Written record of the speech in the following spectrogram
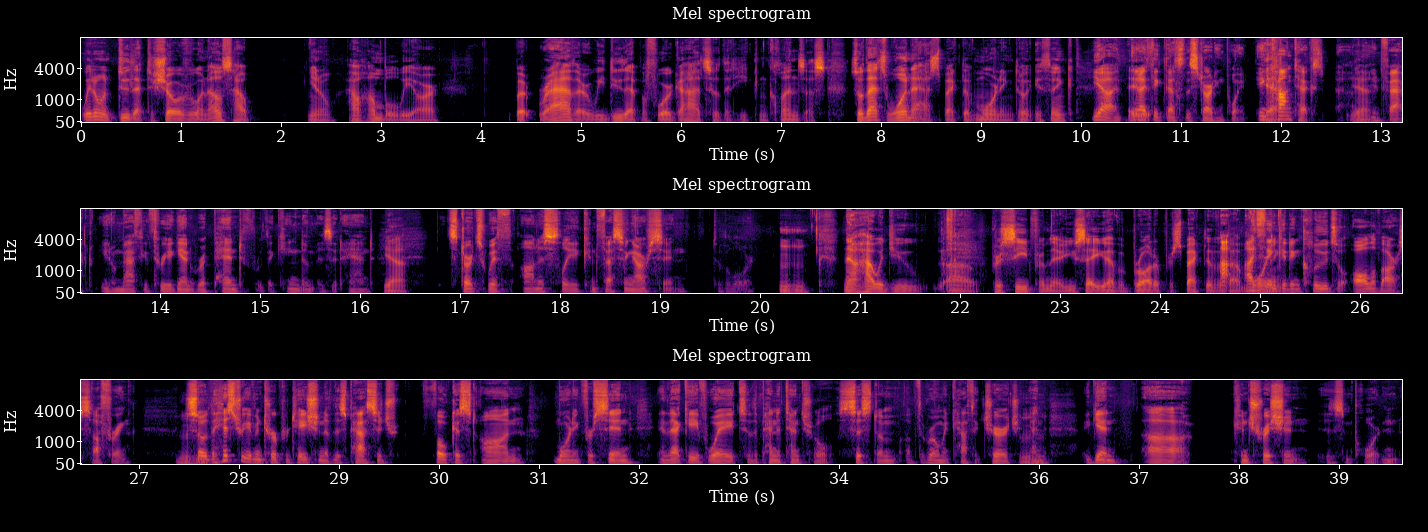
we don't do that to show everyone else how, you know, how humble we are but rather we do that before God so that He can cleanse us. So that's one aspect of mourning, don't you think? Yeah, and I think that's the starting point. In yeah. context, uh, yeah. in fact, you know, Matthew 3 again, repent for the kingdom is at hand. Yeah. It starts with honestly confessing our sin to the Lord. Mm-hmm. Now, how would you uh, proceed from there? You say you have a broader perspective about I, mourning. I think it includes all of our suffering. Mm-hmm. So the history of interpretation of this passage focused on mourning for sin, and that gave way to the penitential system of the Roman Catholic Church. Mm-hmm. And again, uh, contrition is important,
